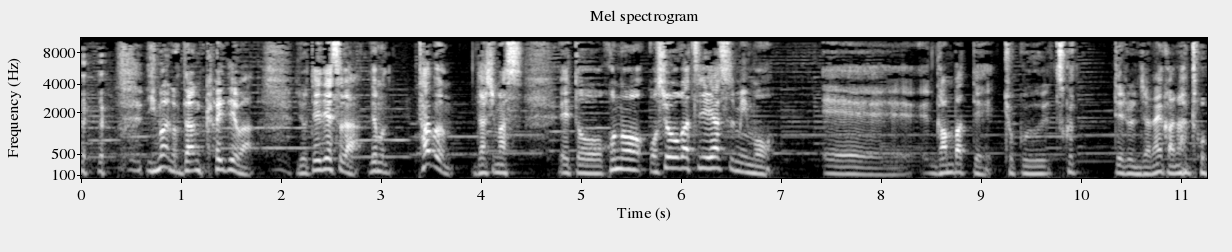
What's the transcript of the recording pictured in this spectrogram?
今の段階では予定ですが、でも多分出します。えっと、このお正月休みも、えー、頑張って曲作ってるんじゃないかなと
